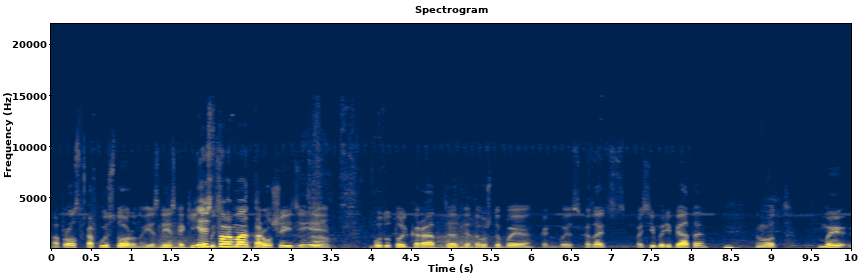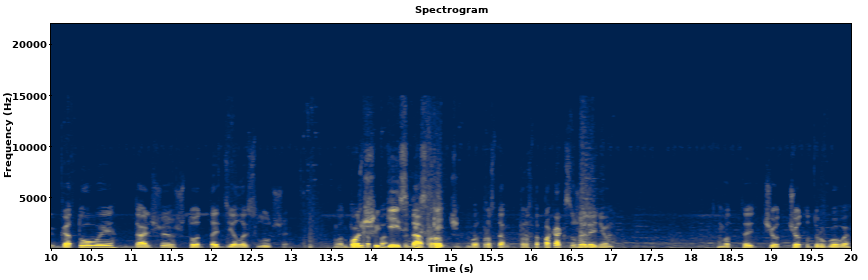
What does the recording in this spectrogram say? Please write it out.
Вопрос в какую сторону. Если есть какие-нибудь Есть формат. хорошие идеи, буду только рад э, для того, чтобы как бы сказать спасибо, ребята. Вот мы готовы дальше что-то делать лучше. Вот, Больше просто гейских да, про- скетчей. Вот. просто, просто пока, к сожалению, вот что-то другого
